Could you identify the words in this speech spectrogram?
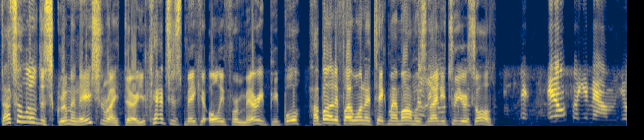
That's a little discrimination right there. You can't just make it only for married people. How about if I want to take my mom who's 92 years old? And also, you ma'am, you,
